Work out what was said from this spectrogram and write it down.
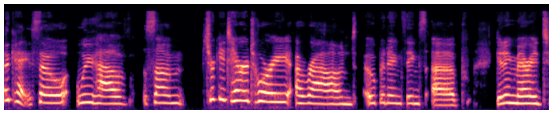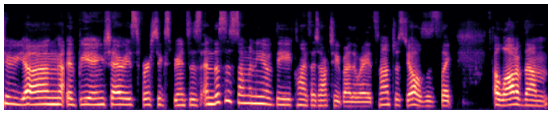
Okay, so we have some tricky territory around opening things up, getting married too young, it being Sherry's first experiences. And this is so many of the clients I talk to, by the way. It's not just y'all's, it's like a lot of them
